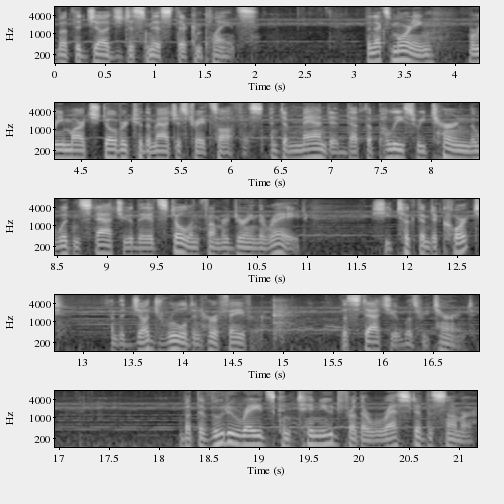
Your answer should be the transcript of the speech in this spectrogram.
but the judge dismissed their complaints. The next morning, Marie marched over to the magistrate's office and demanded that the police return the wooden statue they had stolen from her during the raid. She took them to court, and the judge ruled in her favor. The statue was returned. But the voodoo raids continued for the rest of the summer.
